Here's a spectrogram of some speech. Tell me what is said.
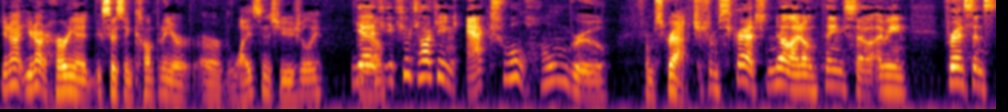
you're not you're not hurting an existing company or, or license usually. You Yeah, know, if, if you're talking actual homebrew, from scratch. from scratch no i don't think so i mean for instance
